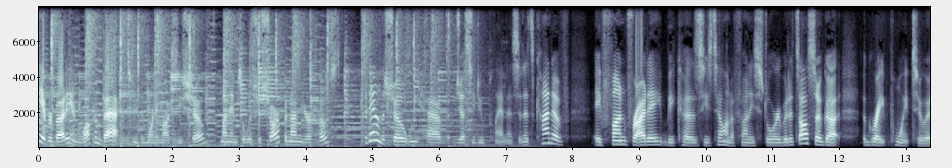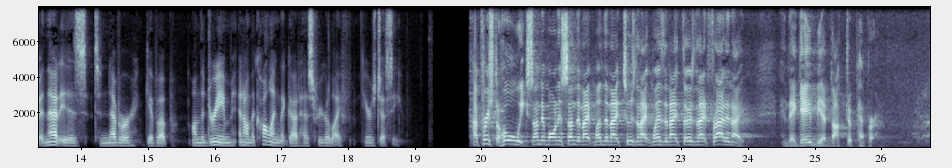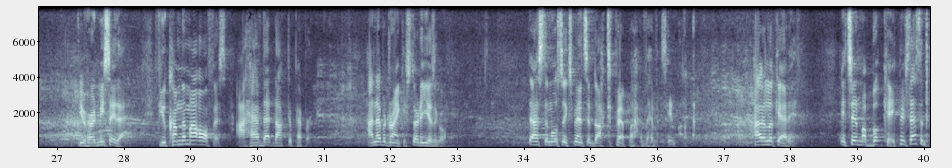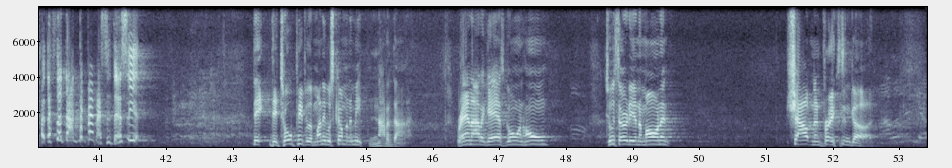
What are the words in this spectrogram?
Hey, everybody, and welcome back to the Morning Moxie Show. My name's Alicia Sharp, and I'm your host. Today on the show, we have Jesse Duplantis, and it's kind of a fun Friday because he's telling a funny story, but it's also got a great point to it, and that is to never give up on the dream and on the calling that God has for your life. Here's Jesse. I preached the whole week Sunday morning, Sunday night, Monday night, Tuesday night, Wednesday night, Thursday night, Friday night. And they gave me a Dr. Pepper. You heard me say that. If you come to my office, I have that Dr. Pepper. I never drank it, it's 30 years ago. That's the most expensive Dr. Pepper I've ever seen. I look at it. It's in my bookcase. That's, the, that's the Dr. Pepper. I said, that's it. They, they told people the money was coming to me, not a dime. Ran out of gas going home, 2.30 in the morning, shouting and praising God.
